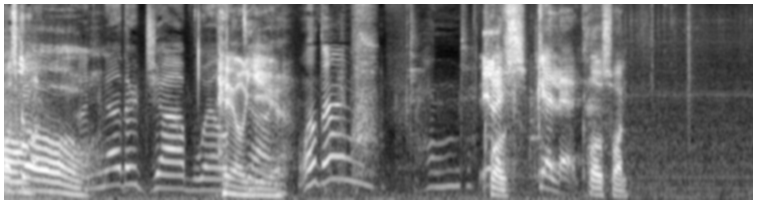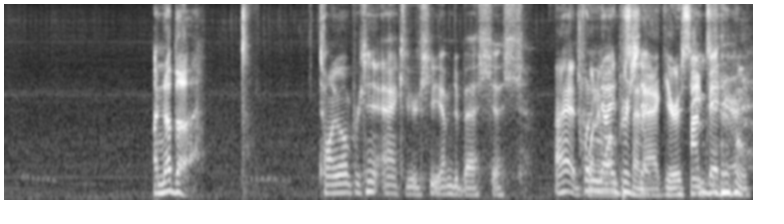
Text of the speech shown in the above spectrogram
Let's go. Another job well Hell done. yeah. Well done, friend. Close. Close one. Another. 21% accuracy. I'm the bestest. I had 29% 29%. accuracy I'm too. better.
